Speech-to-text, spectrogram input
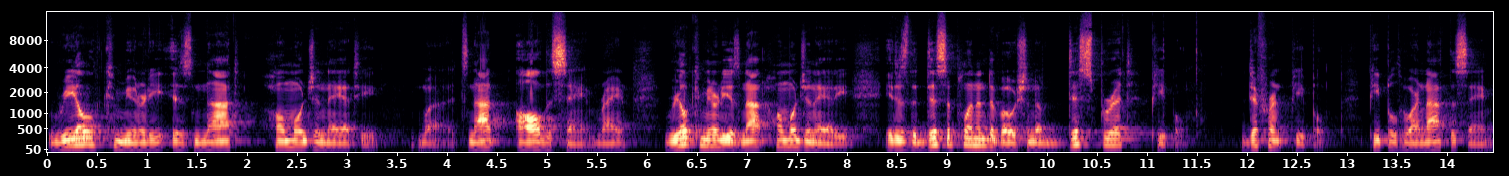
real community is not homogeneity. It's not all the same, right? Real community is not homogeneity. It is the discipline and devotion of disparate people, different people, people who are not the same,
